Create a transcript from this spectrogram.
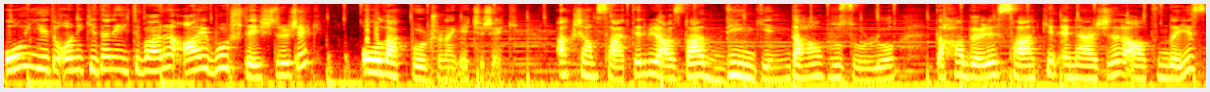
17-12'den itibaren ay burç değiştirecek, Oğlak burcuna geçecek. Akşam saatleri biraz daha dingin, daha huzurlu, daha böyle sakin enerjiler altındayız.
